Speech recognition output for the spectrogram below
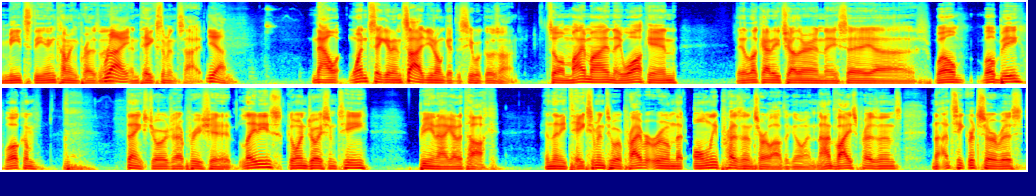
meets the incoming president Right. and takes him inside. Yeah. Now, once they get inside, you don't get to see what goes on. So, in my mind, they walk in, they look at each other, and they say, uh, "Well, well, B, welcome. Thanks, George. I appreciate it. Ladies, go enjoy some tea. B and I got to talk." And then he takes him into a private room that only presidents are allowed to go in, not vice presidents, not Secret Service.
